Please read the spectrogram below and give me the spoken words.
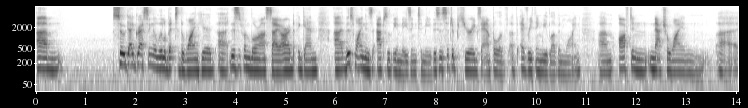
Um, so digressing a little bit to the wine here, uh, this is from Laurent Saillard again. Uh, this wine is absolutely amazing to me. This is such a pure example of, of everything we love in wine. Um, often natural wine uh,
